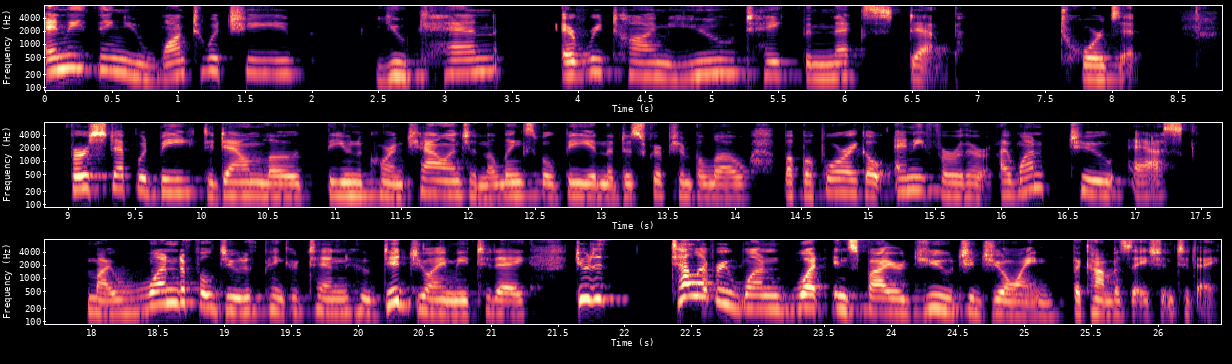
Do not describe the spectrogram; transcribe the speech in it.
anything you want to achieve, you can every time you take the next step towards it. First step would be to download the Unicorn Challenge, and the links will be in the description below. But before I go any further, I want to ask my wonderful Judith Pinkerton, who did join me today. Judith, tell everyone what inspired you to join the conversation today.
